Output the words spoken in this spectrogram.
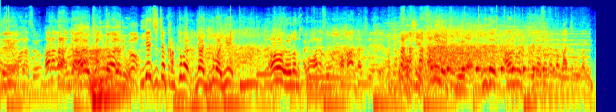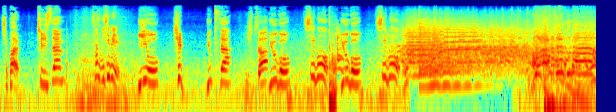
교수님 형. 화났어요? 하나가 아니지. 아, 조준을 잘못해가지고. 이게 진짜 각도가, 야, 이거 봐, 이게. 아, 열받아. 아, 형 화났어요? 아, 화안 났지. 역시 화를 낼 줄 몰라. 근데 다음은 제가 선택한 맛집으로 가는 거예요. 18. 73 3, 21, 25 10. 64 24? 65 15, 65 15. 아세 누나!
